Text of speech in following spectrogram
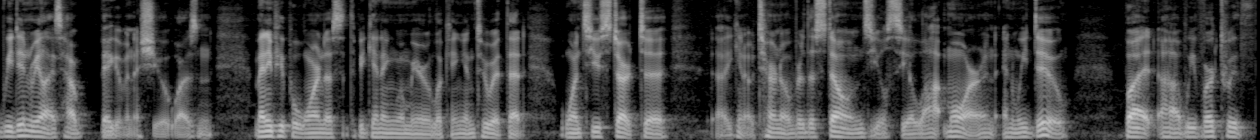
we didn't realize how big of an issue it was, and many people warned us at the beginning when we were looking into it that once you start to, uh, you know, turn over the stones, you'll see a lot more, and and we do. But uh, we've worked with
